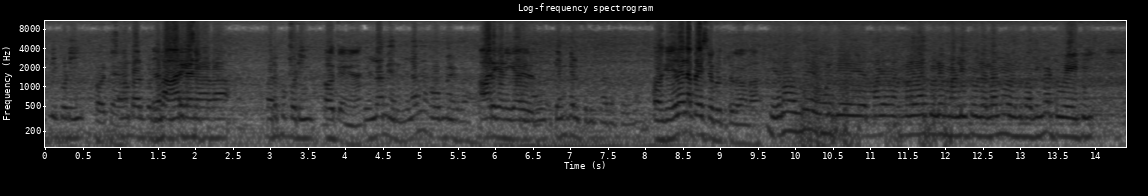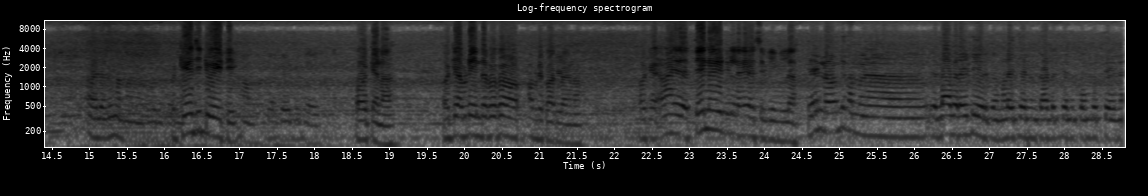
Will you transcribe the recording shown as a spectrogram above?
idli பொடி Okay. சாம்பார் பொடி இதெல்லாம் organic. பருப்பு பொடி ஓகேங்க. எல்லாமே இருக்கு. எல்லாமே ஹோம்மேட் தான். ஆர்கானிக்காக இருக்கு. கெமிக்கல் இதெல்லாம் ஓகே இதில் என்ன ப்ரைஸில் கொடுத்துட்ருக்காங்களா இதெல்லாம் வந்து உங்களுக்கு மிளகாத்தூள் மல்லித்தூள் எல்லாமே வந்து பார்த்தீங்கன்னா டூ எயிட்டி அதில் இருந்து நம்ம. கேஜி டூ எயிட்டி ஆமாம் கேஜி டூ எயிட்டி ஓகேண்ணா. ஓகே அப்படி இந்த பக்கம் அப்படி பார்க்கலாங்கண்ணா. ஓகே ஆனால் இது தேன் வெரைட்டியில் நிறைய வச்சுருக்கீங்களா தேனில் வந்து நம்ம எல்லா வெரைட்டியும் இருக்குது மலைத்தேன் காட்டுத்தேன் கொம்பு தேன்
